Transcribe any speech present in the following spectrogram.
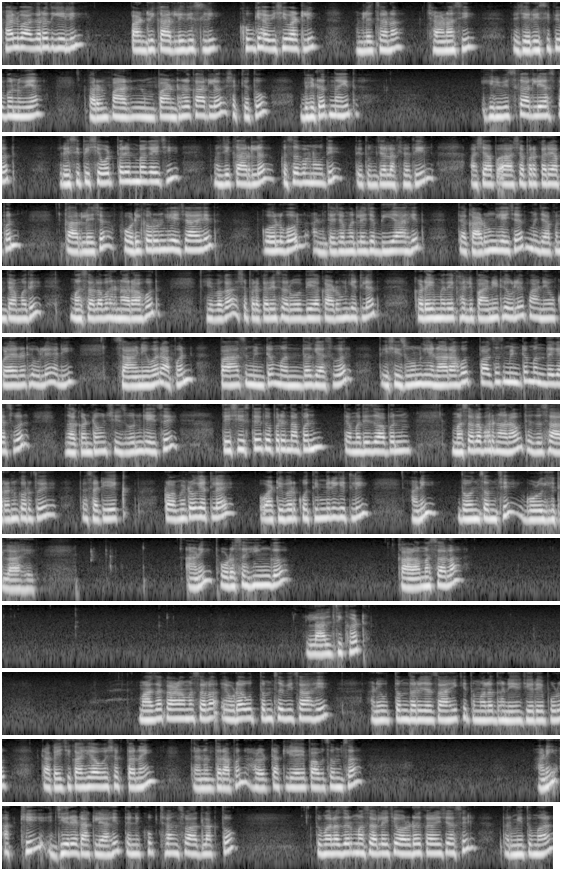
काल बाजारात गेली पांढरी कारली दिसली खूप घ्यावीशी वाटली. म्हटलं चला छान अशी त्याची रेसिपी बनवूया. कारण पां पांढरं कारलं शक्यतो भेटत नाहीत. हिरवीच कारली असतात. रेसिपी शेवटपर्यंत बघायची. म्हणजे कारलं कसं बनवते ते तुमच्या लक्षात येईल. अशा अशा प्रकारे आपण कारल्याच्या फोडी करून घ्यायच्या आहेत. गोल गोल आणि त्याच्यामधले ज्या बिया आहेत त्या काढून घ्यायच्या आहेत. म्हणजे आपण त्यामध्ये मसाला भरणार आहोत. हे बघा अशा प्रकारे सर्व बिया काढून घेतल्यात. कढईमध्ये खाली पाणी ठेवले पाणी उकळायला ठेवले आणि चाळणीवर आपण पाच मिनटं मंद गॅसवर ते शिजवून घेणार आहोत. पाचच मिनटं मंद गॅसवर झाकण ठेवून शिजवून घ्यायचं. आहे ते शिजते तोपर्यंत आपण त्यामध्ये जो आपण मसाला भरणार आहोत त्याचं सारण करतो आहे त्यासाठी एक टॉमॅटो घेतला आहे वाटीवर कोथिंबीर घेतली आणि दोन चमचे गूळ घेतला आहे. आणि थोडंसं हिंग काळा मसाला लाल तिखट माझा काळा मसाला एवढा उत्तम चवीचा आहे आणि उत्तम दर्जाचा आहे की तुम्हाला धने जिरे पूड टाकायची काही आवश्यकता नाही. त्यानंतर आपण हळद टाकली आहे पाव चमचा. आणि अख्खे जिरे टाकले आहेत. त्यांनी खूप छान स्वाद लागतो. तुम्हाला जर मसाल्याची ऑर्डर करायची असेल तर मी तुम्हाला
